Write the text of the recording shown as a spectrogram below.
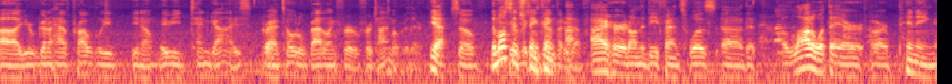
Uh, you're going to have probably, you know, maybe 10 guys grand Right. total battling for, for time over there. Yeah. So The most feels like interesting thing I. I heard on the defense was uh, that a lot of what they are, are pinning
